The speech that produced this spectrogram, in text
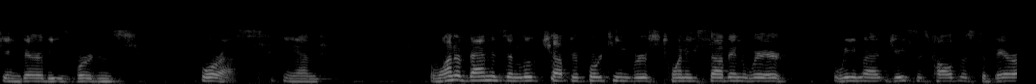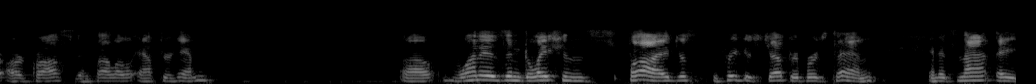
can bear these burdens for us. And one of them is in Luke chapter 14, verse 27, where we Jesus calls us to bear our cross and follow after him. Uh, one is in Galatians 5, just the previous chapter, verse 10, and it's not a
